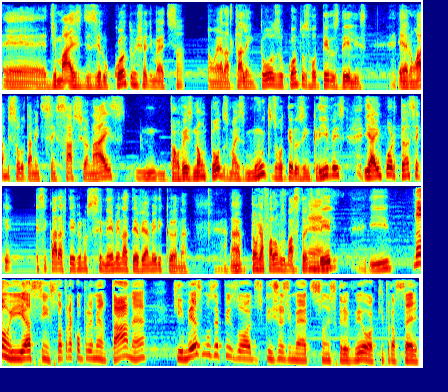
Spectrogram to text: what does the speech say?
é, demais dizer o quanto o Richard Matheson era talentoso, o quanto os roteiros deles eram absolutamente sensacionais, talvez não todos, mas muitos roteiros incríveis, e a importância que esse cara teve no cinema e na TV americana. Né? Então já falamos bastante é. dele e não e assim só para complementar, né? Que mesmo os episódios que Richard Matheson escreveu aqui para a série,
